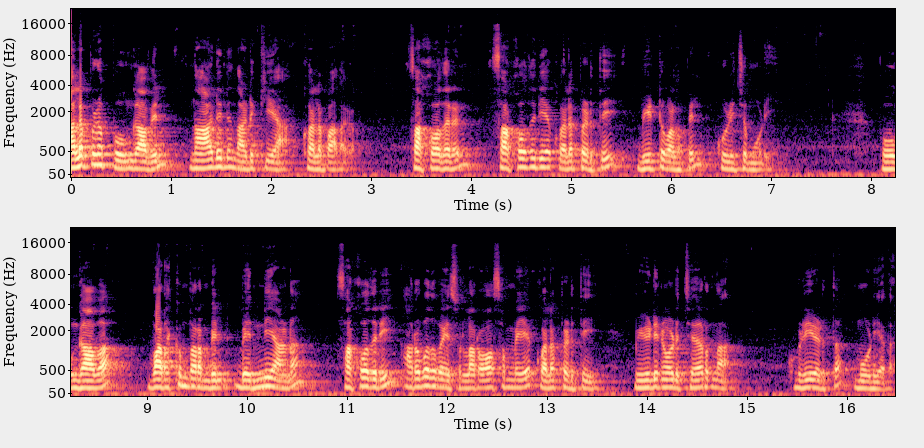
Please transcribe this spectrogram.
ആലപ്പുഴ പൂങ്കാവിൽ നാടിന് നടുക്കിയ കൊലപാതകം. സഹോദരൻ സഹോദരിയെ കൊലപ്പെടുത്തി വീട്ടുവളപ്പിൽ കുഴിച്ചു മൂടി. പൂങ്കാവ് വടക്കുംപറമ്പിൽ ബെന്നിയാണ് സഹോദരി അറുപത് വയസ്സുള്ള റോസമ്മയെ കൊലപ്പെടുത്തി വീടിനോട് ചേർന്ന് കുഴിയെടുത്ത് മൂടിയത്.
